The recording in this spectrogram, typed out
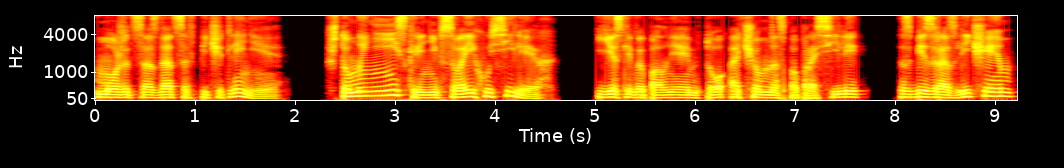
Может создаться впечатление, что мы не искренни в своих усилиях, если выполняем то, о чем нас попросили, с безразличием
